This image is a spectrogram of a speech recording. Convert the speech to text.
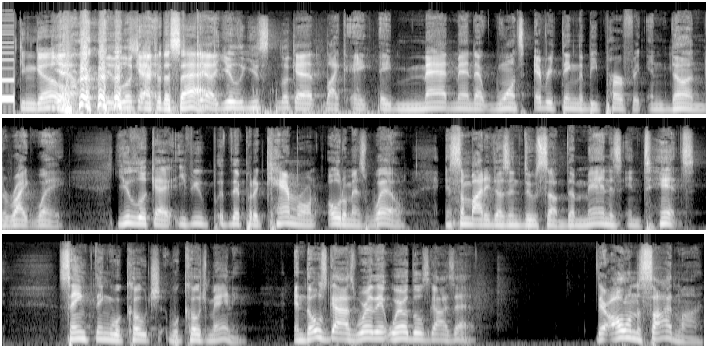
can go." Yeah, you look after at, the sack. Yeah, you you look at like a a madman that wants everything to be perfect and done the right way. You look at if you if they put a camera on Odom as well, and somebody doesn't do something, the man is intense. Same thing with Coach with Coach Manning, and those guys where they where are those guys at? They're all on the sideline,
